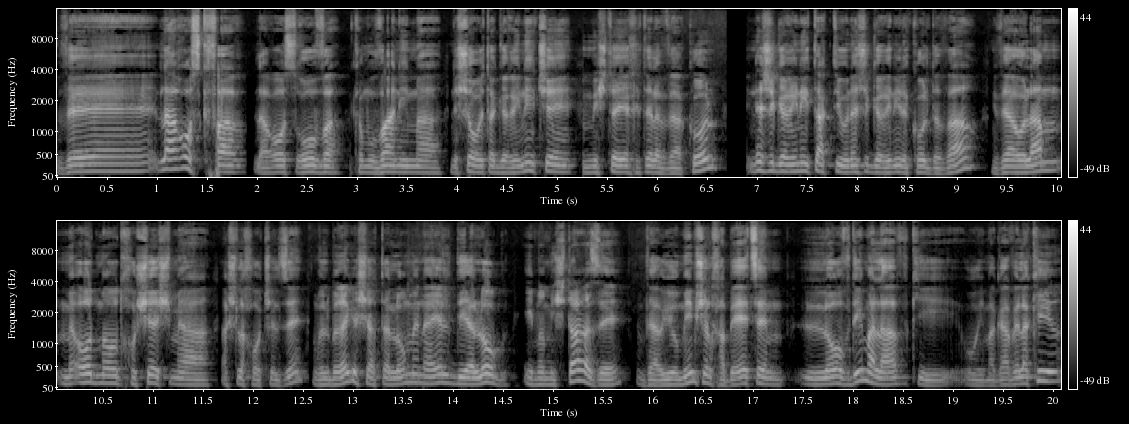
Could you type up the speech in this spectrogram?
ולהרוס כפר, להרוס רובע, כמובן עם הנשורת הגרעינית שמשתייכת אליו והכל. נשק גרעיני טקטי הוא נשק גרעיני לכל דבר, והעולם מאוד מאוד חושש מההשלכות של זה, אבל ברגע שאתה לא מנהל דיאלוג עם המשטר הזה, והאיומים שלך בעצם לא עובדים עליו, כי הוא עם הגב אל הקיר,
